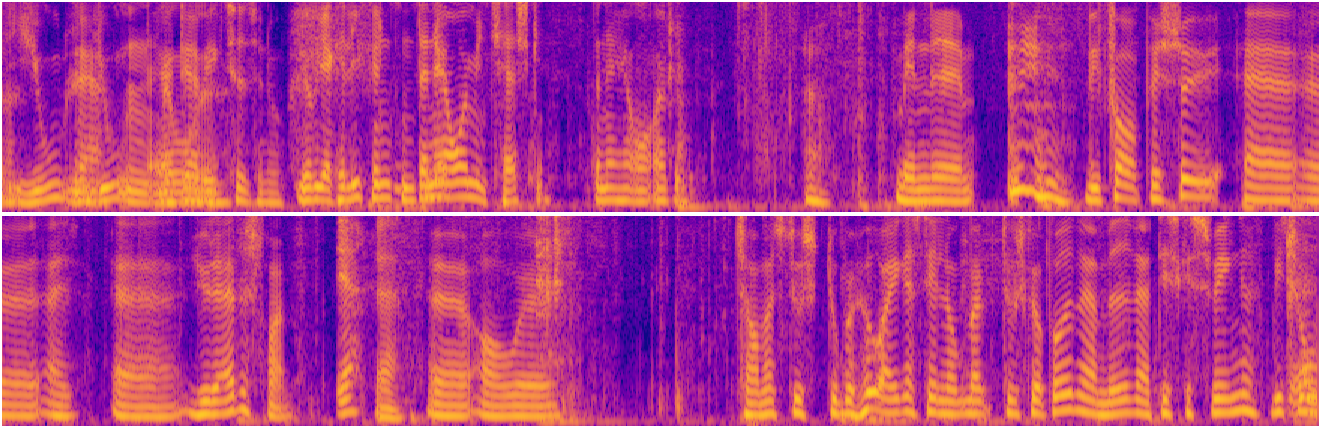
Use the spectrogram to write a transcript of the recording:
jul, Ja, julen er Men jo... det har vi øh, ikke tid til nu. Jo, jeg kan lige finde den. Den er over i min taske. Den er her over. øjeblik. Men øh, vi får besøg af, øh, af, af Jytte Appelstrøm. Ja. Ja. Øh, og øh, Thomas, du, du behøver ikke at stille nogen, men du skal jo både være medvært, det skal svinge. Vi to Ja,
